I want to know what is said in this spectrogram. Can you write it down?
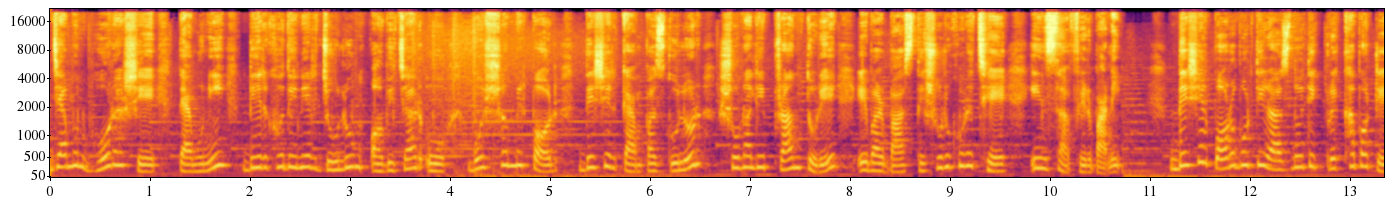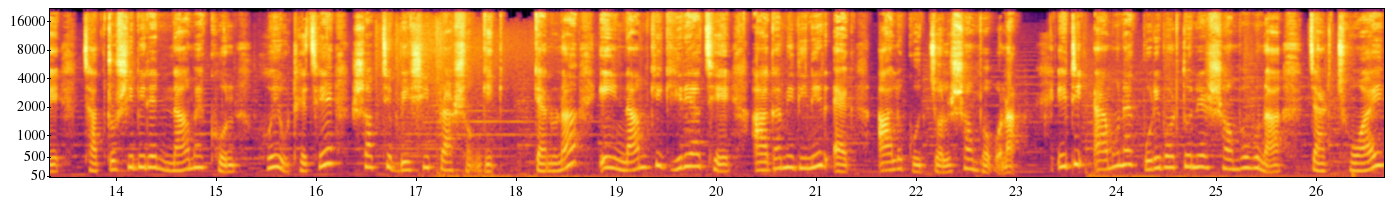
যেমন ভোর আসে, তেমনি দীর্ঘদিনের জুলুম, অবিচার ও বৈষম্যের পর দেশের ক্যাম্পাসগুলোর সোনালী প্রান্তরে এবার বাঁচতে শুরু করেছে ইনসাফের বাণী। দেশের পরবর্তী রাজনৈতিক প্রেক্ষাপটে ছাত্র শিবিরের নাম এখন হয়ে উঠেছে সবচেয়ে বেশি প্রাসঙ্গিক। কেননা, এই নামকে ঘিরে আছে আগামী দিনের এক আলোকোজ্জ্বল সম্ভাবনা। এটি এমন এক পরিবর্তনের সম্ভাবনা যার ছোঁয়ায়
